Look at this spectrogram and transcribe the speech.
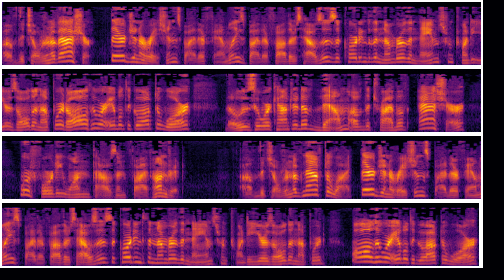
Of the children of Asher, their generations, by their families, by their fathers' houses, according to the number of the names from twenty years old and upward, all who were able to go out to war, those who were counted of them, of the tribe of Asher, were forty-one thousand five hundred. Of the children of Naphtali, their generations, by their families, by their fathers' houses, according to the number of the names from twenty years old and upward, all who were able to go out to war,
